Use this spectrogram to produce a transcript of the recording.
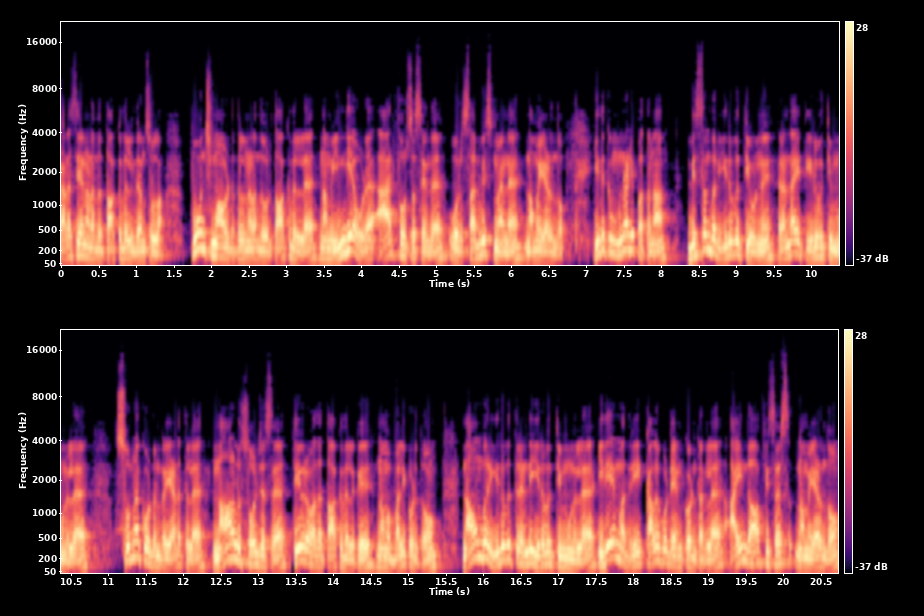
கடைசியாக நடந்த தாக்குதல் இதுன்னு சொல்லலாம். பூஞ்ச் மாவட்டத்தில் நடந்த ஒரு தாக்குதலில் நம்ம இந்தியாவோட ஏர்ஃபோர்ஸை சேர்ந்த ஒரு சர்வீஸ் மேனை நம்ம இழந்தோம். இதுக்கு முன்னாடி பார்த்தோன்னா டிசம்பர் இருபத்தி ஒன்று ரெண்டாயிரத்தி இருபத்தி மூணில் சுனகோட்ன்ற இடத்துல நாலு சோல்ஜர்ஸை தீவிரவாத தாக்குதலுக்கு நம்ம பலி கொடுத்தோம். நவம்பர் இருபத்தி ரெண்டு இருபத்தி மூணில் இதே மாதிரி கள்ளக்கோட்டை என்கவுண்டரில் ஐந்து ஆஃபீஸர்ஸ் நம்ம இழந்தோம்.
